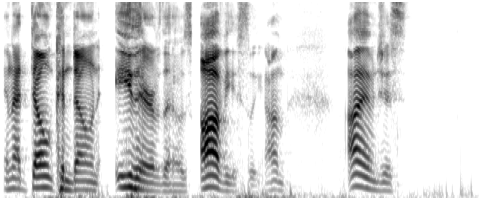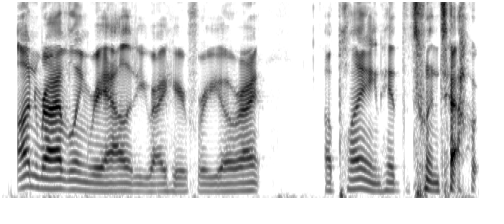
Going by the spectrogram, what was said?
And I don't condone either of those. Obviously, I'm, I am just unraveling reality right here for you. All right, a plane hit the twin tower.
